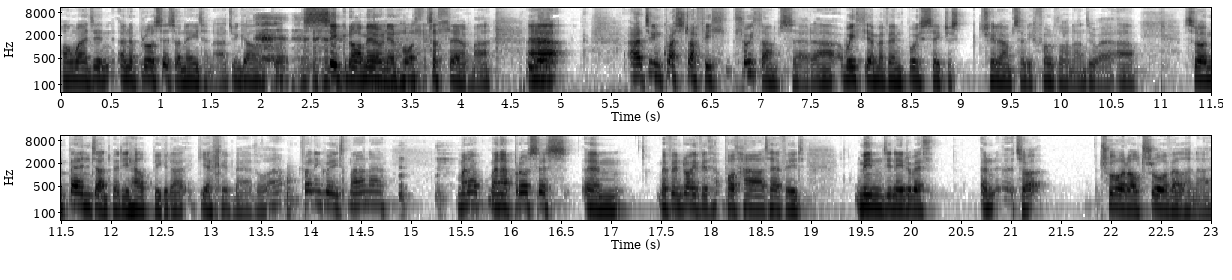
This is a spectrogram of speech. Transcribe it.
ond wedyn yn y broses o wneud hynna, dwi'n cael signo mewn i'r holl tyllau yma. Uh, yeah a dwi'n gwastraffu llwyth amser, a weithiau mae fe'n bwysig jyst treulio amser i ffwrdd o hwnna'n dwi. E? A, so yn bendant wedi helpu gyda iechyd meddwl. A fel ni'n gweud, mae yna ma na, ma na broses, um, mae fe'n rhoi fodd hard hefyd, mynd i wneud rhywbeth yn, to, tro ar ôl tro fel hynna,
